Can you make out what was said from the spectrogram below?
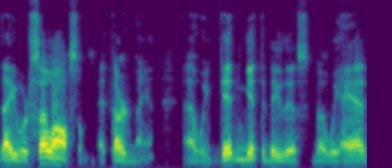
they were so awesome at Third Man. Uh, we didn't get to do this, but we had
